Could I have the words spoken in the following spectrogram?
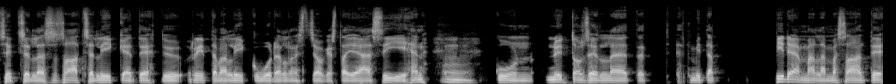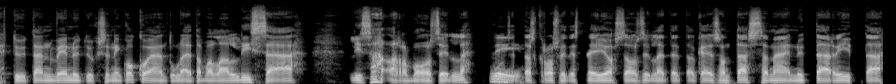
sitten silleen sä saat sen liikkeen tehtyä riittävän liikkuvuudella, niin sit se oikeastaan jää siihen, mm. kun nyt on silleen, että, että, että mitä pidemmällä mä saan tehtyä tämän venytyksen, niin koko ajan tulee tavallaan lisää lisäarvoa sille, niin. kun tässä CrossFitissa ei ole, se on silleen, että, että okei, se on tässä näin, nyt tämä riittää.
